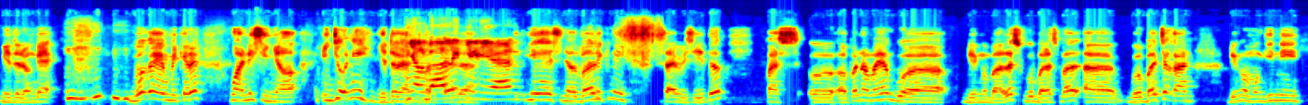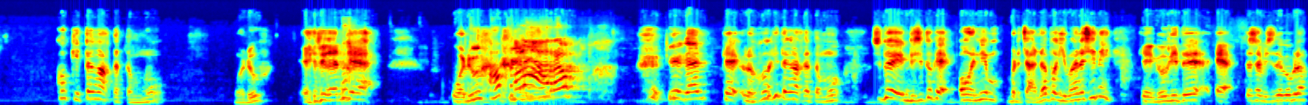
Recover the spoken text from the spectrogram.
gitu dong kayak gue kayak mikirnya wah ini sinyal hijau nih gitu kan Sinyal balik nih ya. Iya, sinyal balik nih. Terus habis itu pas eh, apa namanya gue dia ngebales, gue balas bal gue baca kan dia ngomong gini, kok kita nggak ketemu? Waduh, itu kan kayak waduh Apa? Lo ngarep? Iya kan? Kayak loh kok kita gak ketemu? Terus gue di situ kayak oh ini bercanda apa gimana sih nih? Kayak gue gitu ya. Kayak terus habis itu gue bilang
